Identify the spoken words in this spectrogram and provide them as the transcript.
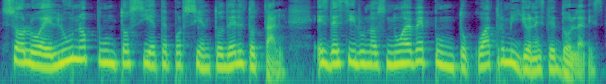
solo el 1.7% del total, es decir, unos 9.4 millones de dólares.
